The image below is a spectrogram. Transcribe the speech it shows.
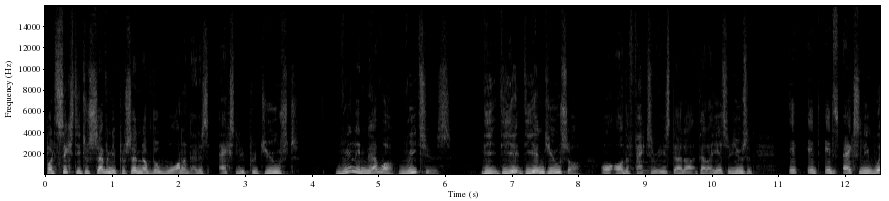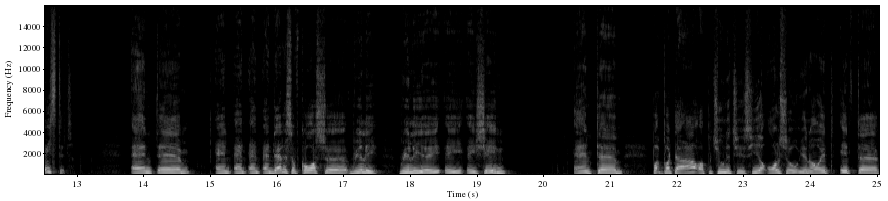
but 60 to 70% of the water that is actually produced really never reaches the, the, the end user or, or the factories that are, that are here to use it. It, it, it's actually wasted. And, um, and, and, and, and that is, of course, uh, really, really a, a, a shame. And, um, but, but there are opportunities here also. You know, it, it, uh,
